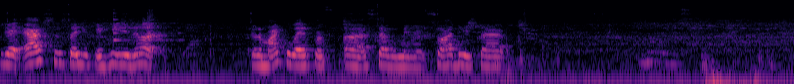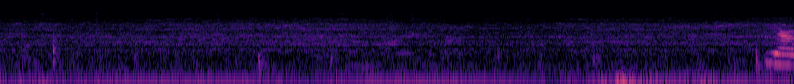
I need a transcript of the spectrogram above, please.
they actually say you can heat it up in a microwave for uh, seven minutes. So I did that. Yeah.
